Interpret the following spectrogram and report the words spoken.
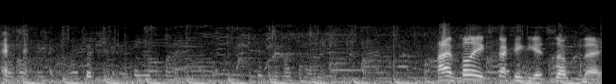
I'm fully expecting to get soaked today.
